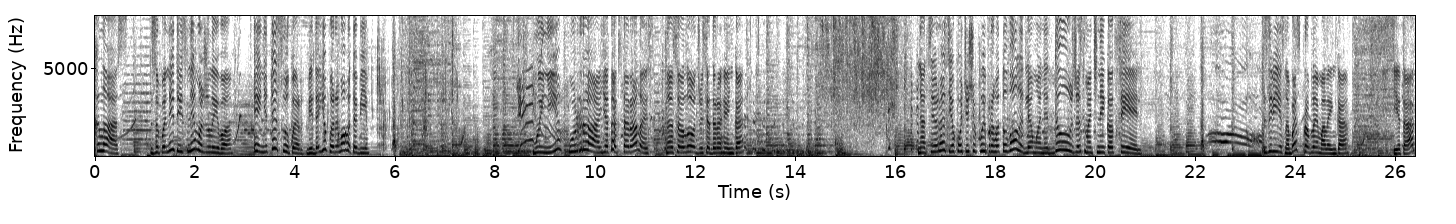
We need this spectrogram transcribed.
Клас! Зупинитись неможливо. Ені, ти супер! Віддаю перемогу тобі. Мені? Ура! Я так старалась! Насолоджуйся, дорогенька. На цей раз я хочу, щоб ви приготували для мене дуже смачний коктейль. Звісно, без проблем, маленька. І так,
